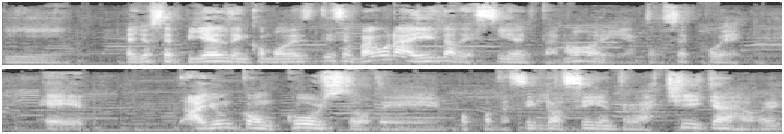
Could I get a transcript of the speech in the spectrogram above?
y ellos se pierden, como dicen, van a una isla desierta, ¿no? Y entonces, pues, eh, hay un concurso de, por decirlo así, entre las chicas, a ver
